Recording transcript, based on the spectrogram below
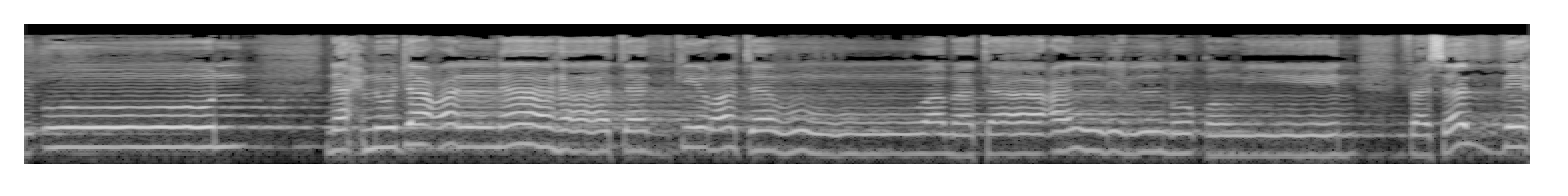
المنشئون نحن جعلناها تذكرة ومتاعا للمقوين. فسبح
